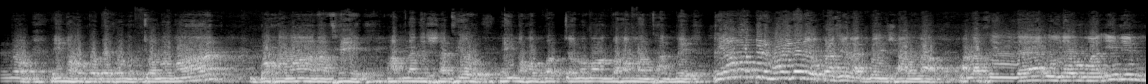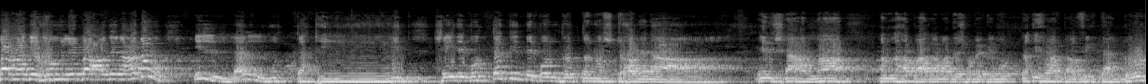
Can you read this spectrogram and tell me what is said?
এই মহব্বত এখন চলমান, বহমান আছে। আপনাদের সাথেও এই মহব্বত চলমান, বহমান থাকবে। কিয়ামতের ময়দানেও কাজে লাগবে ইনশাআল্লাহ। আলাখিল্লাহু ইয়াওমাইদিন বা'দুহুম লিবা'দিন আদু ইল্লাল মুত্তাকিন। সেই যে মুত্তাকিনদের বন্ধুত্ব নষ্ট হবে না। ইনশাআল্লাহ আল্লাহ পাক আমাদের সবাইকে মুত্তাকি হওয়ার তৌফিক দান করুন।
